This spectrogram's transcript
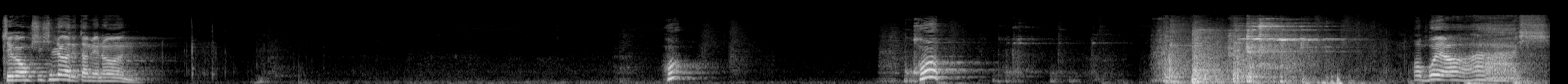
제가 혹시 실례가 됐다면은 어? 어? 어 뭐야? 아씨.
